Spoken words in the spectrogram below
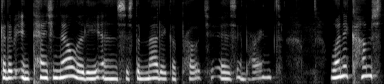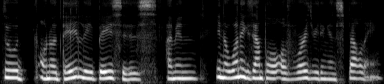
kind of intentionality and systematic approach is important when it comes to on a daily basis, I mean, you know, one example of word reading and spelling.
